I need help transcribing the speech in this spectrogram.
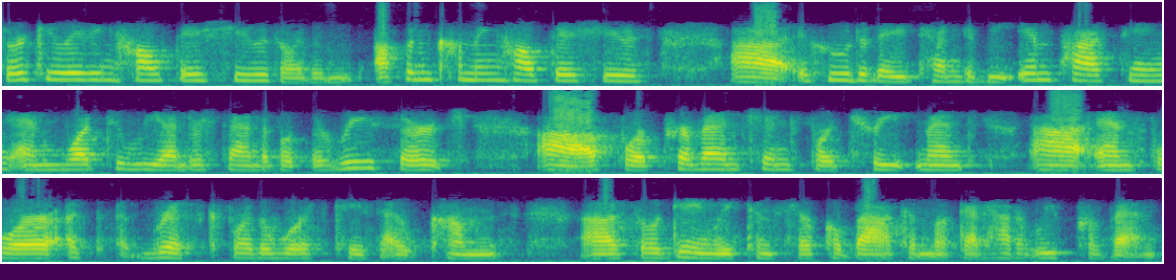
circulating health issues or the up and coming health issues, uh, who do they tend to be impacting, and what do we understand about the research uh, for prevention, for treatment, uh, and for risk for the worst case outcomes. Uh, so again, we can circle back and look at how do we prevent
